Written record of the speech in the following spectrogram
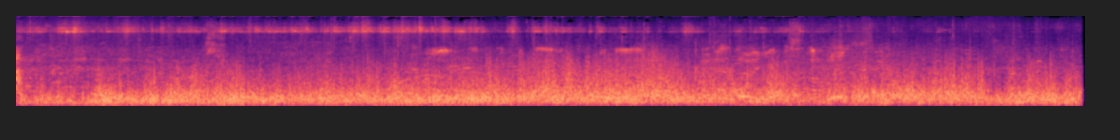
Ah!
